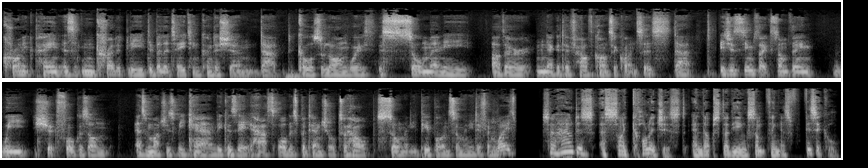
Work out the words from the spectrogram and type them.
chronic pain is an incredibly debilitating condition that goes along with so many other negative health consequences that it just seems like something we should focus on as much as we can because it has all this potential to help so many people in so many different ways. So, how does a psychologist end up studying something as physical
